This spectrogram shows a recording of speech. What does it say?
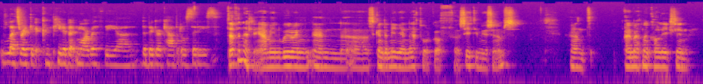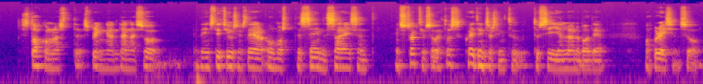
lets it compete a bit more with the uh, the bigger capital cities? Definitely. I mean, we're in an uh, Scandinavian network of uh, city museums, and I met my colleagues in Stockholm last uh, spring, and then I saw the institutions there almost the same, the size and in structure. So it was quite interesting to to see and learn about their operations. So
